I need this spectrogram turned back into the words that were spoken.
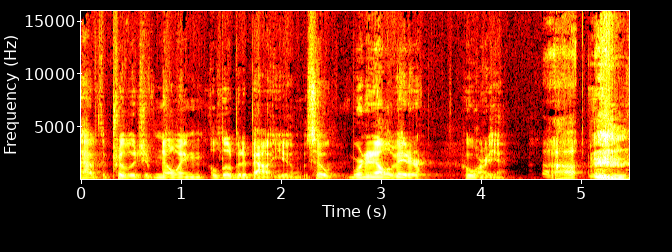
have the privilege of knowing a little bit about you. So we're in an elevator. Who are you?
